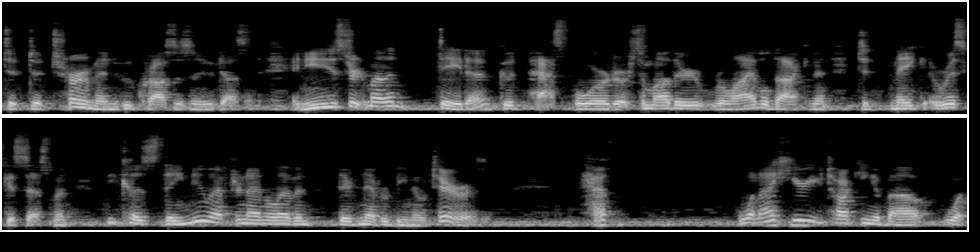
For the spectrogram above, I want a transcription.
to determine who crosses and who doesn't. And you need a certain amount of data, good passport or some other reliable document to make a risk assessment because they knew after 9/11 there'd never be no terrorism. Have when I hear you talking about what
